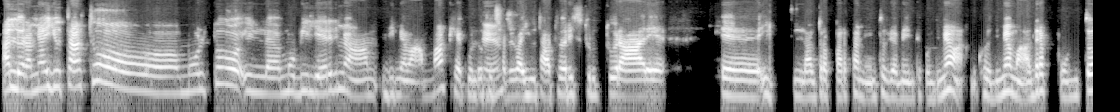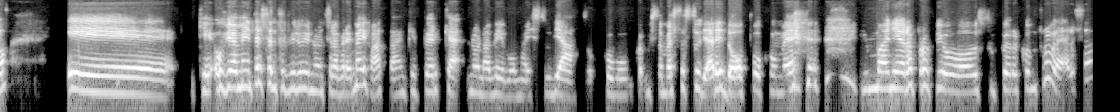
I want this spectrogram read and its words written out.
Allora, mi ha aiutato molto il mobiliere di mia, di mia mamma, che è quello sì. che ci aveva aiutato a ristrutturare eh, l'altro appartamento, ovviamente quello di, mia, quello di mia madre, appunto, e che ovviamente senza di lui non ce l'avrei mai fatta, anche perché non avevo mai studiato. Comunque mi sono messa a studiare dopo, come in maniera proprio super controversa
